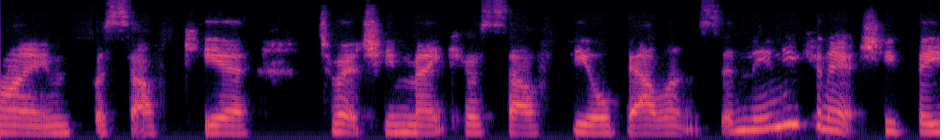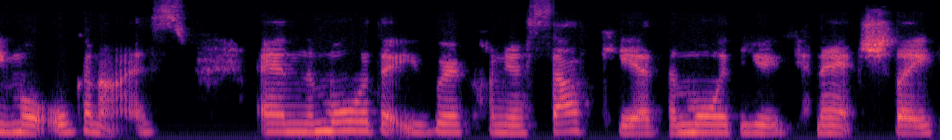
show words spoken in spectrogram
time for self-care to actually make yourself feel balanced and then you can actually be more organized. And the more that you work on your self-care the more you can actually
